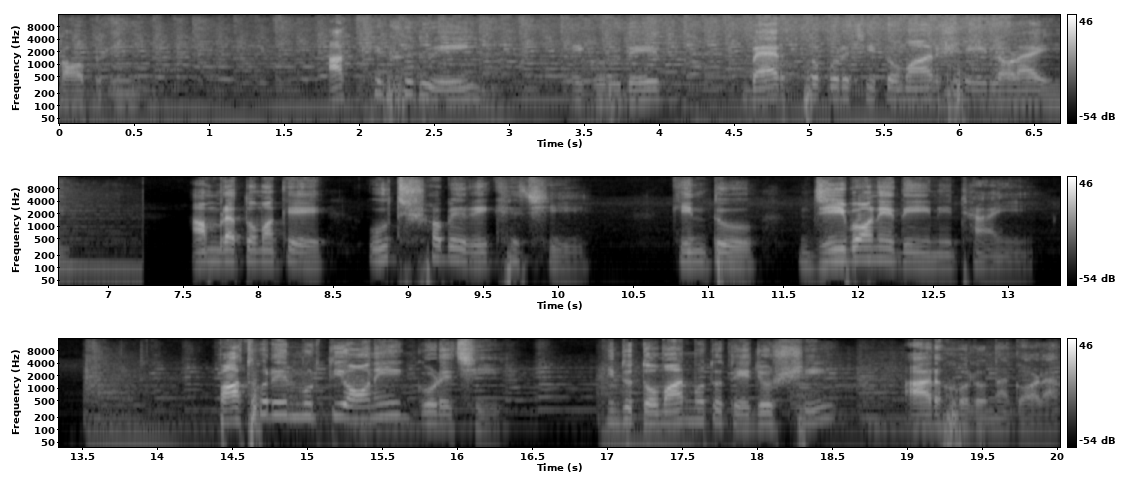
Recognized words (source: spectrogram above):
সব ঋণ। আক্ষেপ শুধু এই, হে গুরুদেব, ব্যর্থ করেছি তোমার সেই লড়াই। আমরা তোমাকে উৎসবে রেখেছি, কিন্তু জীবনে দিইনি ঠাঁই। পাথরের মূর্তি অনেক গড়েছি, কিন্তু তোমার মতো তেজস্বী আর হলো না গড়া।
